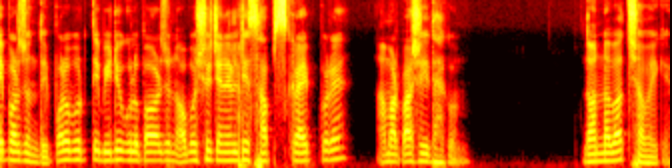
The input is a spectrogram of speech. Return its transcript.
এই পর্যন্তই। পরবর্তী ভিডিওগুলো পাওয়ার জন্য অবশ্যই চ্যানেলটি সাবস্ক্রাইব করে আমার পাশেই থাকুন। ধন্যবাদ সবাইকে।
